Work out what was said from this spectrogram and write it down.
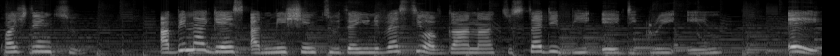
Question 2. Abena gains admission to the University of Ghana to study BA degree in A.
